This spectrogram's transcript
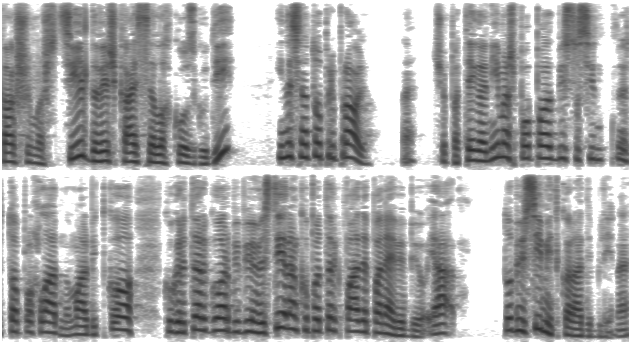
kakšen imaš cilj, da veš, kaj se lahko zgodi, in da si na to pripravljen. Ne. Če pa tega nimaš, pa, pa v bistvu si toplo hladno. Mal bi tako, ko gre trg gor, bi bil investiran, ko pa trg pade, pa ne bi bil. Ja, To bi vsi mi tako radi bili. Ne?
